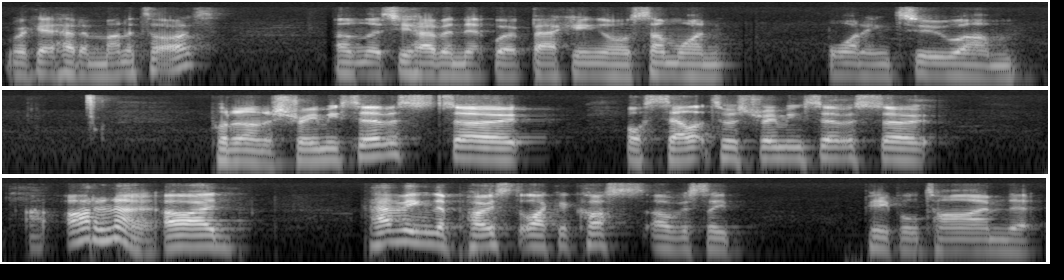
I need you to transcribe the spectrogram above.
work out how to monetize unless you have a network backing or someone wanting to um, put it on a streaming service. So or sell it to a streaming service. So I, I don't know. I having the post like it costs obviously people time that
